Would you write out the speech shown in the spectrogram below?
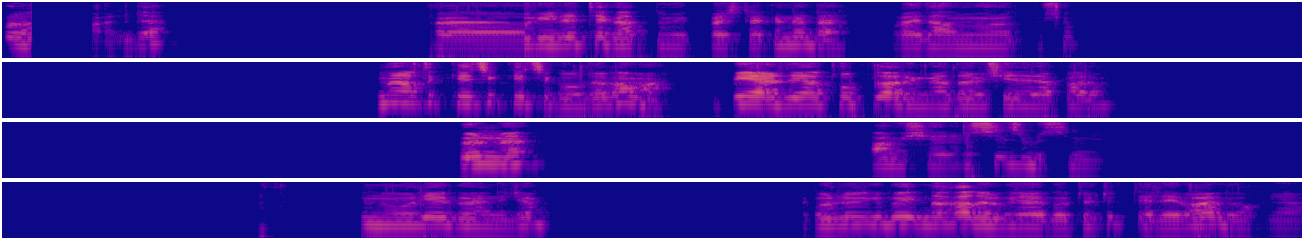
Burası halde. Ee, buraya tek attım ilk baştakine de. Kayda almayı unutmuşum. Bunlar artık geçik geçik olacak ama bir yerde ya toplarım ya da bir şeyler yaparım. Ölme. Abi şerefsiz misin ya? Oraya güveneceğim. Gördüğünüz gibi ne kadar güzel götürdük de revive yok ya.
